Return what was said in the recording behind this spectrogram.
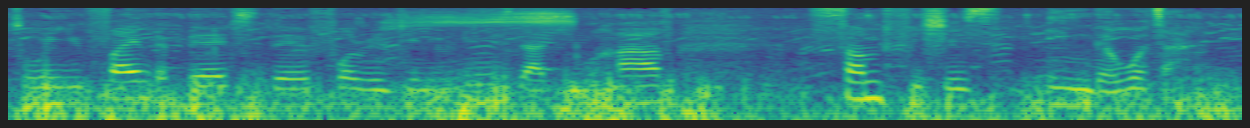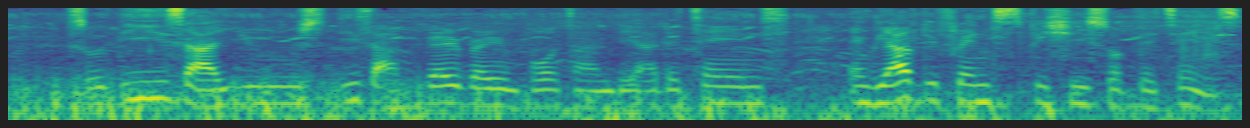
So when you find the birds there foraging, it means that you have some fishes in the water. So these are used, these are very, very important. They are the terns, and we have different species of the terns.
